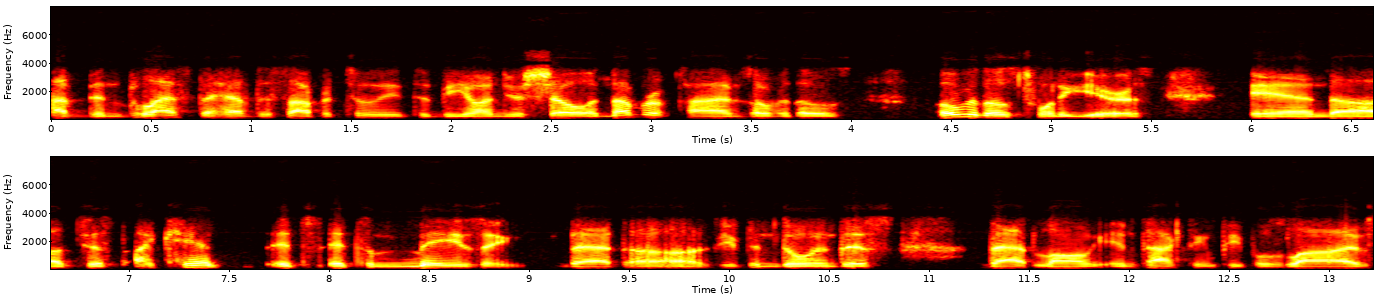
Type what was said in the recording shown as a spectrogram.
I've been blessed to have this opportunity to be on your show a number of times over those over those 20 years, and uh, just I can't. It's it's amazing that uh, you've been doing this that long, impacting people's lives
